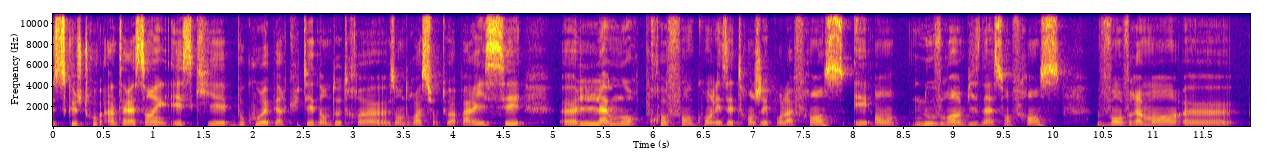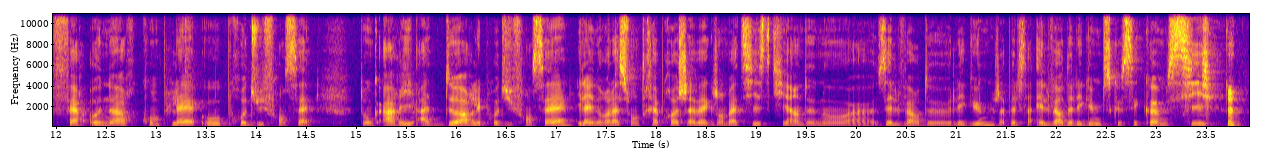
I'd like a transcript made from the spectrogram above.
Ce que je trouve intéressant et, ce qui est beaucoup répercuté dans d'autres euh, endroits, surtout à Paris, c'est euh, l'amour profond qu'ont les étrangers pour la France. Et en ouvrant un business en France, vont vraiment euh, faire honneur complet aux produits français. Donc Harry adore les produits français. Il a une relation très proche avec Jean-Baptiste, qui est un de nos euh, éleveurs de légumes. J'appelle ça éleveur de légumes parce que c'est comme si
